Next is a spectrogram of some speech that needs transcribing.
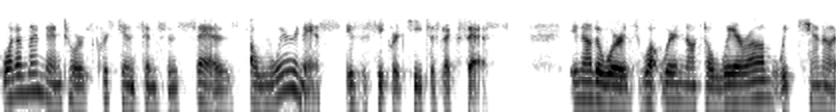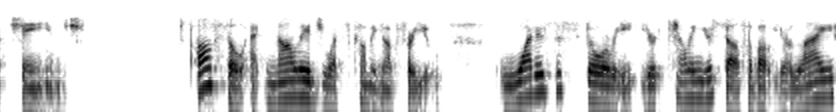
One of my mentors, Christian Simpson, says awareness is the secret key to success. In other words, what we're not aware of, we cannot change. Also, acknowledge what's coming up for you. What is the story you're telling yourself about your life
